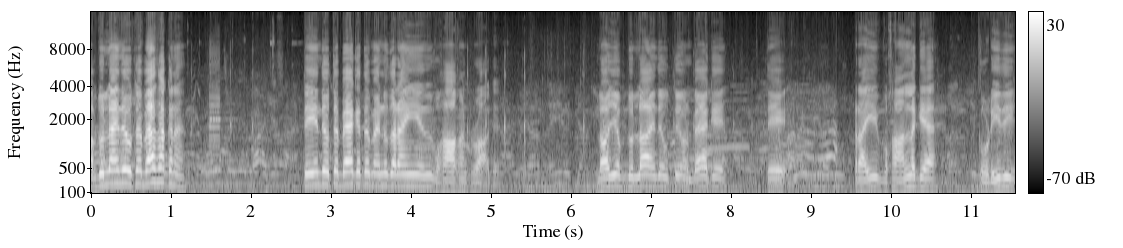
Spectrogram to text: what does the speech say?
ਅਬਦੁੱਲਾ ਇਹਦੇ ਉੱਤੇ ਬਹਿ ਸਕਣਾ ਤੇ ਇਹਦੇ ਉੱਤੇ ਬਹਿ ਕੇ ਤੇ ਮੈਨੂੰ ਤਾਂ ਆਈ ਇਹਨੂੰ ਵਹਾ ਖਾਂ ਟਰਾ ਕੇ। ਲਓ ਜੀ, ਅਬਦੁੱਲਾ ਇਹਦੇ ਉੱਤੇ ਹੁਣ ਬਹਿ ਕੇ ਤੇ ਟਰਾਈ ਵਿਖਾਣ ਲੱਗਿਆ ਘੋੜੀ ਦੀ।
